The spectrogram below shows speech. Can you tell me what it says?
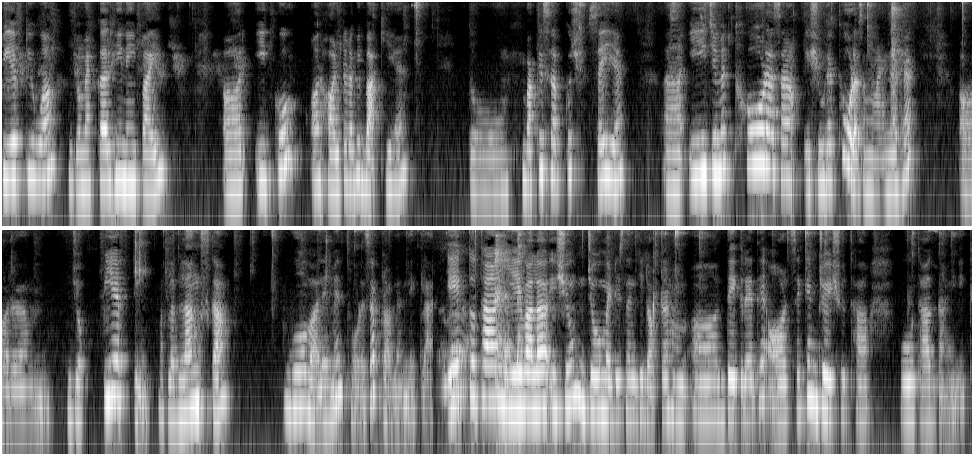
पीएफटी हुआ, जो मैं कर ही नहीं पाई। और इको और हॉल्टर अभी बाकी है। तो बाकी सब कुछ सही है। ई जी में थोड़ा सा इशू है थोड़ा सा माइनर है। और जो पी एफ़ टी मतलब लंग्स का, वो वाले में थोड़ा सा प्रॉब्लम निकला एक तो था ये वाला इशू जो मेडिसिन की डॉक्टर हम देख रहे थे और सेकंड जो इशू था, वो था गायनिक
